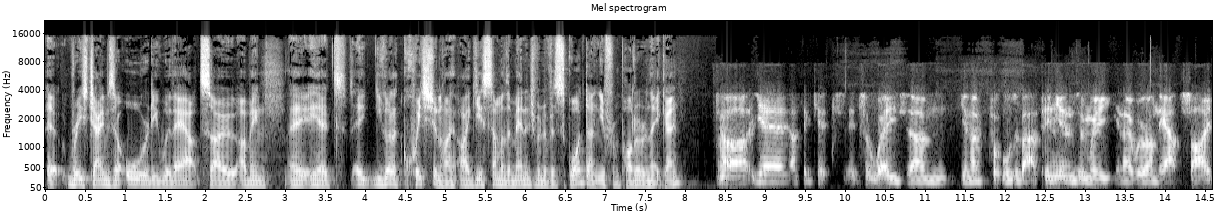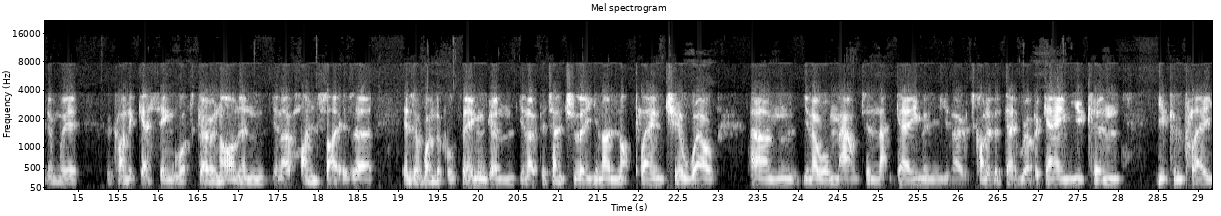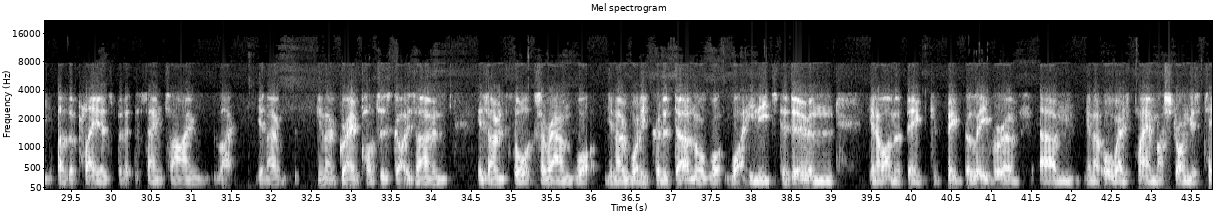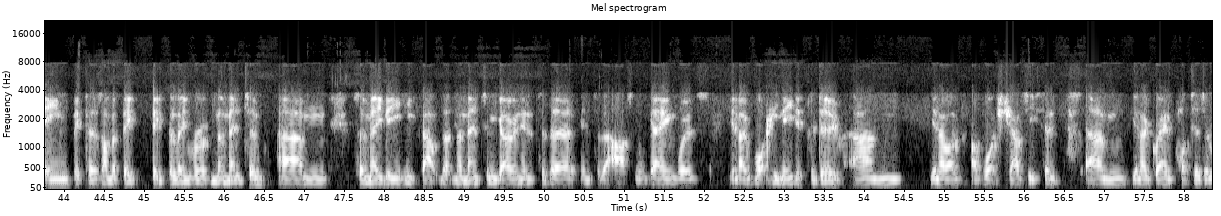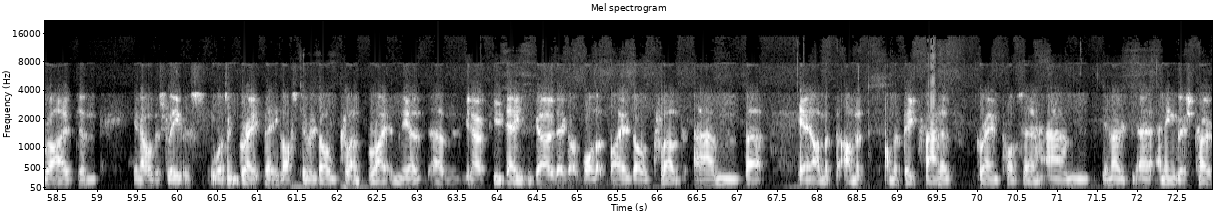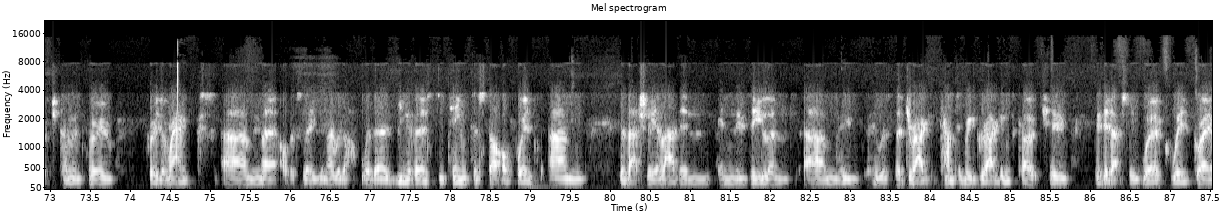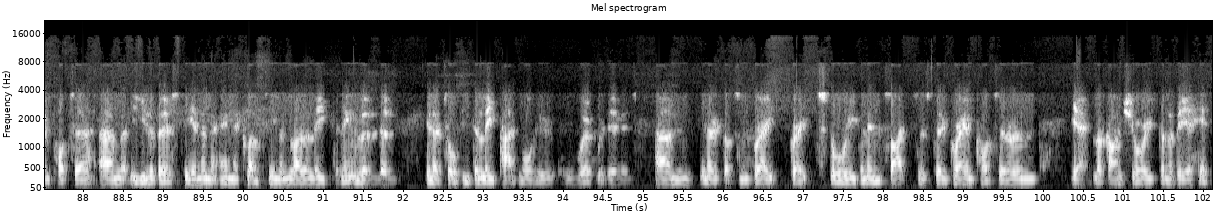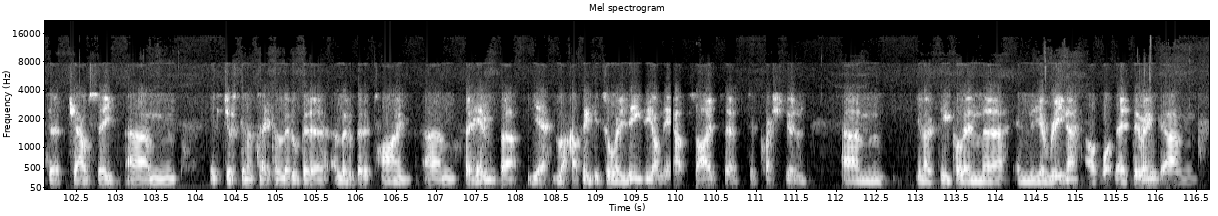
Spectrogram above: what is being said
uh Reece James are already without. So, I mean, uh, yeah, uh, you got to question, I, I, guess, some of the management of his squad, don't you, from Potter in that game? Uh, yeah, I think it's it's always um, you know football's about opinions, and we you know we're on the outside and we're we're kind of guessing what's going on, and you know hindsight is a is a wonderful thing, and you know potentially you know not playing Chilwell, um, you know, or Mount in that game, and you know it's kind of a dead rubber game. You can you can play other players, but at the same time, like you know, you know, Graham Potter's got his own his own thoughts around what you know what he could have done or what what he needs to do, and you know, I'm a big, big believer of, um, you know, always playing my strongest team because I'm a big, big believer of momentum. Um, so maybe he felt that momentum going into the into the Arsenal game was, you know, what he needed to do. Um, you know, I've I've watched Chelsea since, um, you know, Graham Potter's arrived, and you know, obviously it was it wasn't great that he lost to his old club right in the, um, you know, a few days ago they got walloped by his old club, um, but yeah, I'm a, I'm a, I'm a big fan of Graham Potter. Um, you know, uh, an English coach coming through through the ranks. Um, uh, obviously, you know, with a with a university team to start off with. Um, there's actually a lad in, in New Zealand um, who who was the drag Canterbury Dragons coach who who did actually work with Graham Potter um, at the university and in, the club team in lower leagues in England and you know, talking to Lee Padmore, who, who worked with him, is um, you know, he's got some great, great stories and insights as to Graham Potter. And yeah, look, I'm sure he's going to be a hit at Chelsea. Um, it's just going to take a little bit of a little bit of time um, for him. But yeah, look, I think it's always easy on the outside to, to question, um, you know, people in the in the arena of what they're doing.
